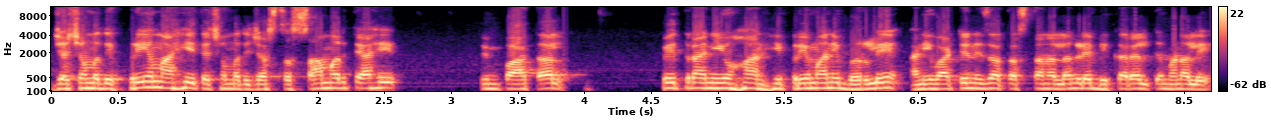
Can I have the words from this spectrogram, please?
ज्याच्यामध्ये प्रेम आहे त्याच्यामध्ये जास्त सामर्थ्य आहे. तुम्ही पाहताल पेत्र आणि योहान हे प्रेमाने भरले आणि वाटेने जात असताना लंगड्या भिकाऱ्याला ते म्हणाले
